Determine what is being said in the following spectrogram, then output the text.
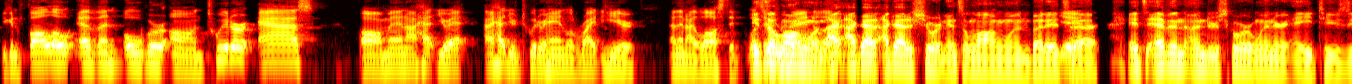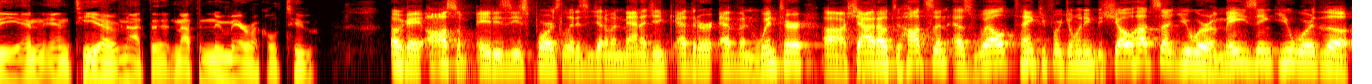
You can follow Evan over on Twitter as oh man, I had your I had your Twitter handle right here and then I lost it. What's it's a long one. I, I, got I got a short, and It's a long one, but it's yeah. uh it's Evan underscore winner A two Z and and T O, not the not the numerical two. Okay, awesome. A to Z Sports, ladies and gentlemen, managing editor Evan Winter. Uh, shout out to Hudson as well. Thank you for joining the show, Hudson. You were amazing. You were the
